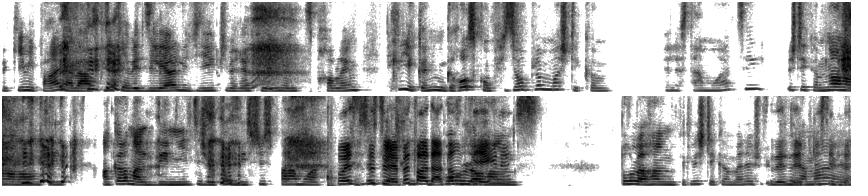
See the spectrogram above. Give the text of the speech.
OK, mes parents avaient appris qu'ils avaient dit Léa Olivier, puis bref, il y a eu un petit problème. Fait que là, il y a comme une grosse confusion. Puis là, moi, j'étais comme, ben là, c'était à moi, tu sais. Puis j'étais comme, non, non, non, non, encore dans le déni, tu sais, je veux pas être déçue, c'est pas à moi. Ouais, c'est ça, tu n'avais pas de faire d'attente. Pour Laurence. Pour Laurence. Fait que là, j'étais comme, là, je peux plus vraiment... Euh,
